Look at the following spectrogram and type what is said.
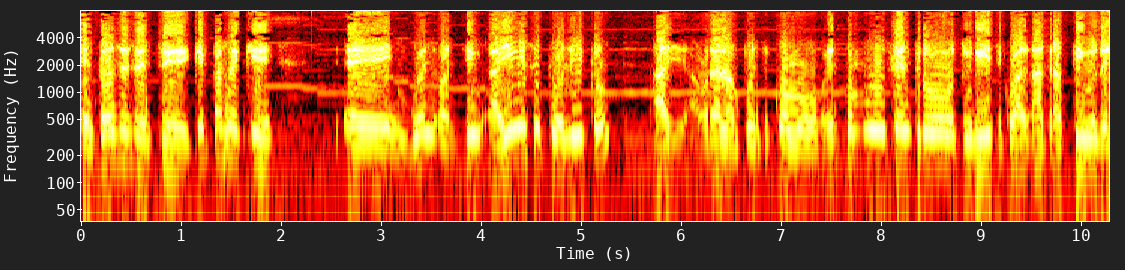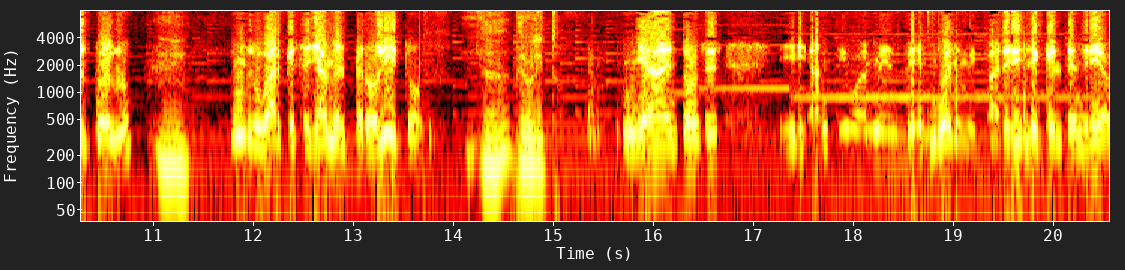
Entonces, este, ¿qué pasa que, eh, bueno, ahí en ese pueblito, hay, ahora lo han puesto como, es como un centro turístico atractivo del pueblo, Ujú. un lugar que se llama El Perolito. Ya, Perolito. Ya, entonces, y antiguamente, bueno, mi padre dice que él tendría,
